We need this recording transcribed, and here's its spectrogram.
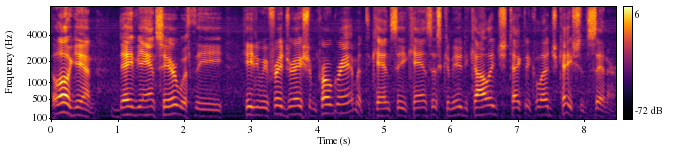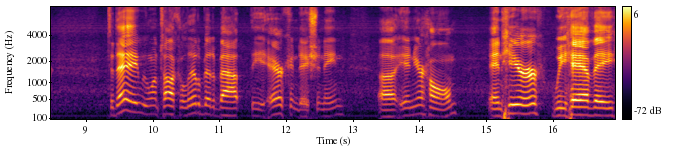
Hello again. Dave Yance here with the Heating Refrigeration Program at the Kansas City, Kansas Community College Technical Education Center. Today we want to talk a little bit about the air conditioning uh, in your home. And here we have a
